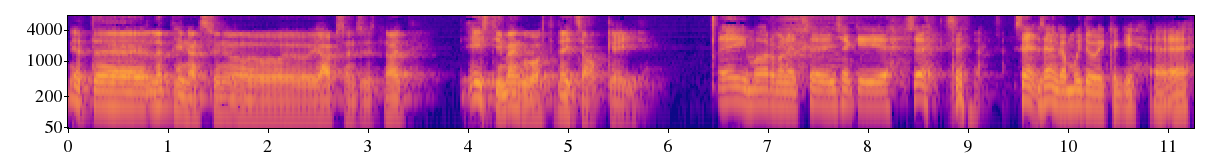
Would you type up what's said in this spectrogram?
nii et eh, lõpphinnang sinu jaoks on siis, et noh, et Eesti mängu kohta täitsa okei okay.. ei, ma arvan, et see isegi, see, see, see, see on ka muidu ikkagi eh,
